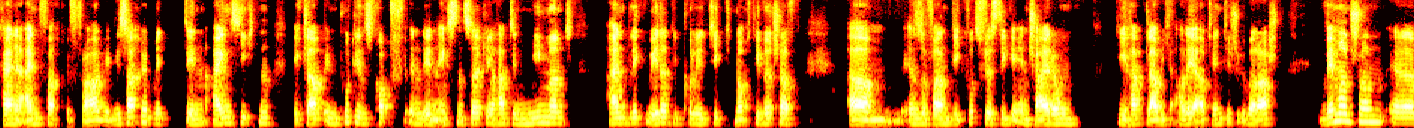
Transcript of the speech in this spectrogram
keine einfache Frage. Die Sache mit den Einsichten, ich glaube, in Putins Kopf, in den engsten Zirkel hatte niemand Einblick, weder die Politik noch die Wirtschaft. Ähm, insofern die kurzfristige Entscheidung, die hat, glaube ich, alle authentisch überrascht wenn man schon äh,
